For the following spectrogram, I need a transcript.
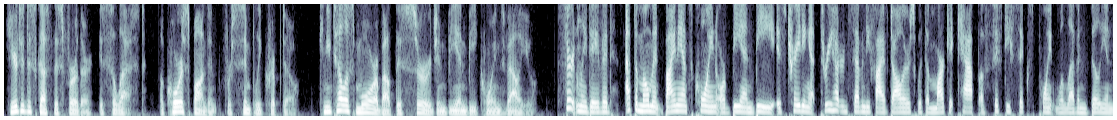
Here to discuss this further is Celeste, a correspondent for Simply Crypto. Can you tell us more about this surge in BNB coin's value? Certainly, David. At the moment, Binance Coin or BNB is trading at $375 with a market cap of $56.11 billion.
